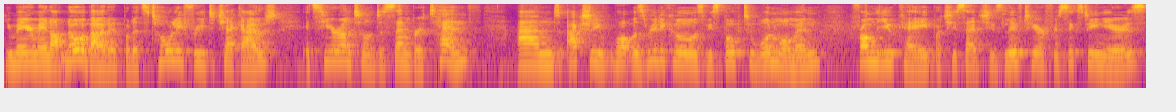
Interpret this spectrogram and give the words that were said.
you may or may not know about it, but it's totally free to check out. It's here until December 10th. And actually, what was really cool was we spoke to one woman from the UK, but she said she's lived here for 16 years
